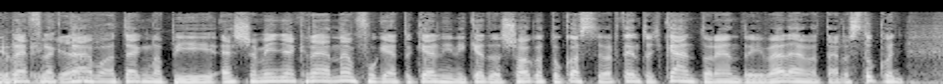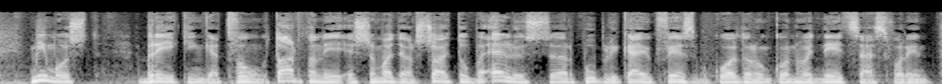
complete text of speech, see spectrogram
Jó, reflektálva igen. a tegnapi eseményekre. Nem fogjátok elhinni, kedves hallgatók, az történt, hogy Kántor Endrével elhatároztuk, hogy mi most breakinget fogunk tartani, és a magyar sajtóban először publikáljuk Facebook oldalunkon, hogy 400 forint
